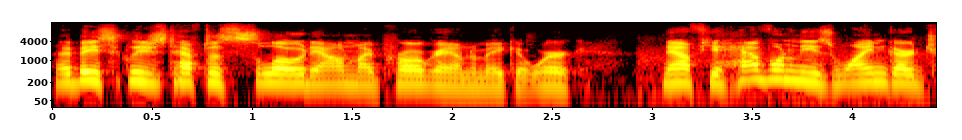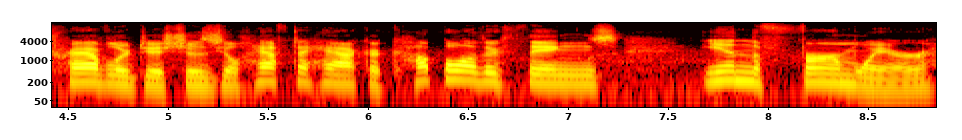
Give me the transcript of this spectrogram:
I basically just have to slow down my program to make it work. Now, if you have one of these Winegard Traveler dishes, you'll have to hack a couple other things in the firmware.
